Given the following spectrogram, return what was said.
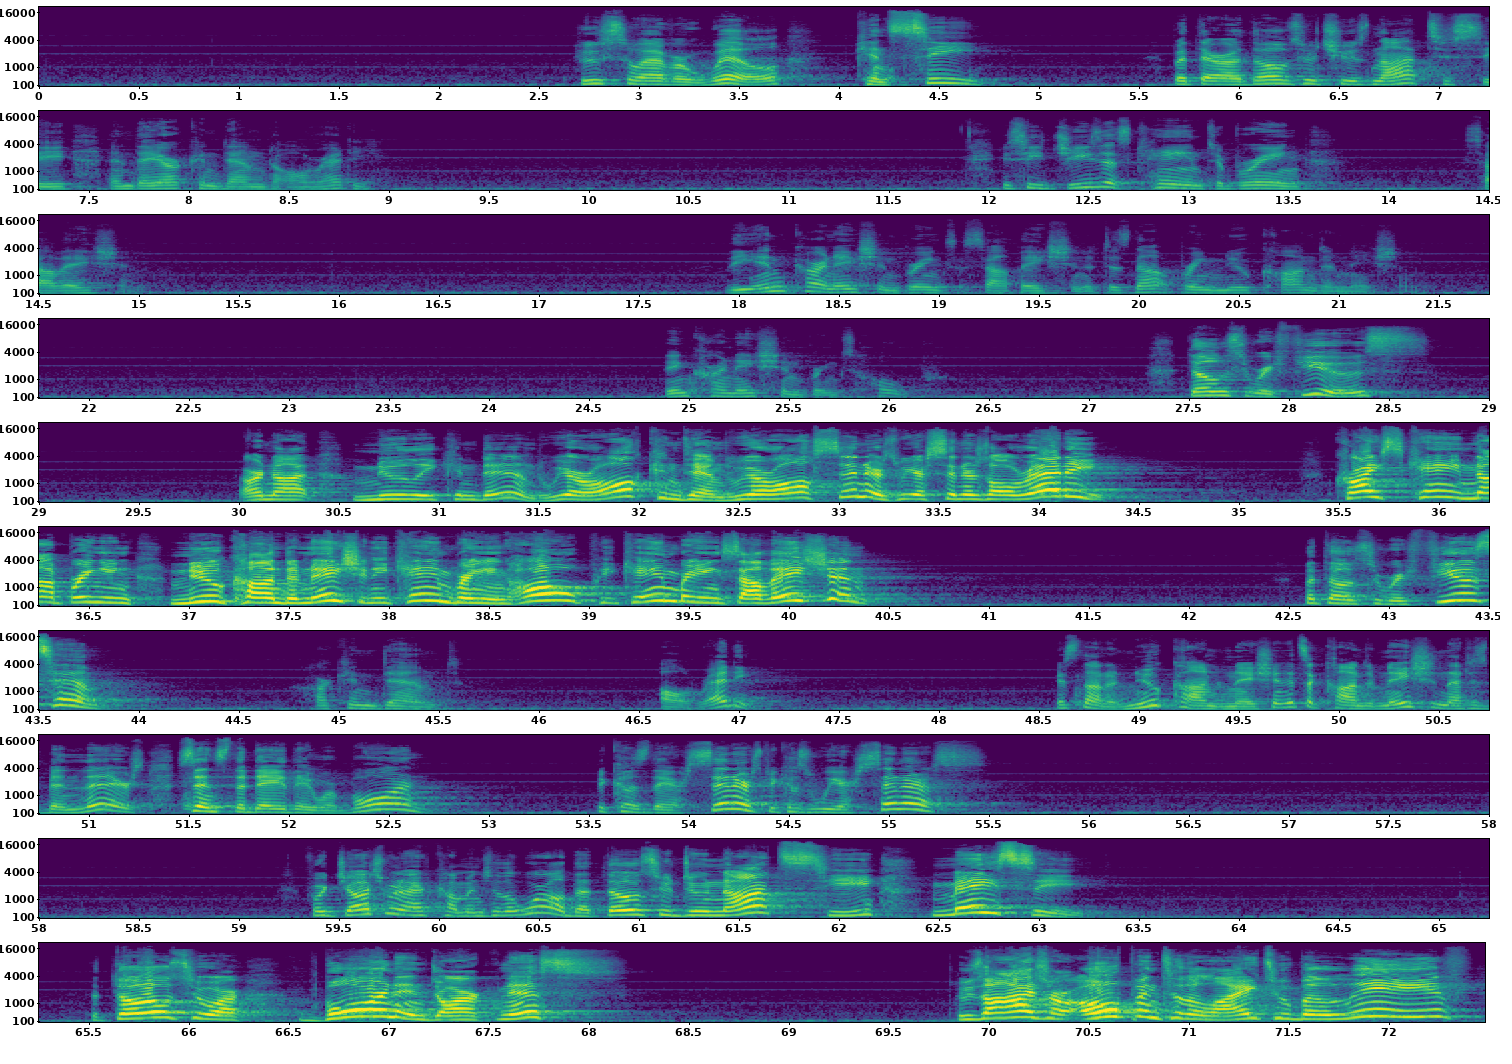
Whosoever will can see but there are those who choose not to see, and they are condemned already. You see, Jesus came to bring salvation. The incarnation brings salvation, it does not bring new condemnation. The incarnation brings hope. Those who refuse are not newly condemned. We are all condemned. We are all sinners. We are sinners already. Christ came not bringing new condemnation, He came bringing hope, He came bringing salvation. But those who refuse Him are condemned already. It's not a new condemnation, it's a condemnation that has been theirs since the day they were born. Because they are sinners, because we are sinners. For judgment I have come into the world, that those who do not see may see that those who are born in darkness, whose eyes are open to the light, who believe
